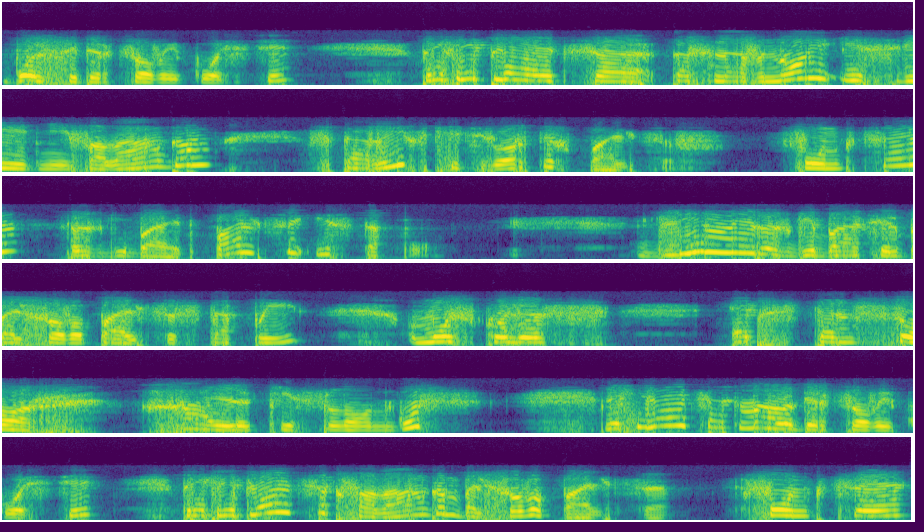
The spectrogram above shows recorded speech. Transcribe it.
большеберцовой кости, прикрепляется к основной и средней фалангам вторых-четвертых пальцев. Функция разгибает пальцы и стопу. Длинный разгибатель большого пальца стопы, мускулюс экстенсор халлюкис лонгус, начинается от малоберцовой кости, прикрепляется к фалангам большого пальца. Функция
